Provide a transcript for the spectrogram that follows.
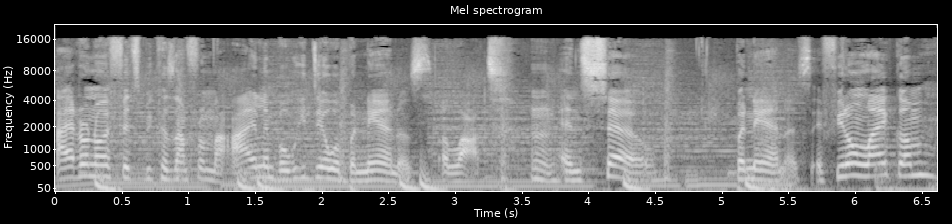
I don't know if it's because I'm from the island, but we deal with bananas a lot. Mm. And so, bananas. If you don't like them,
